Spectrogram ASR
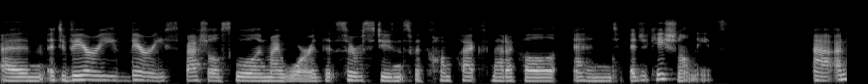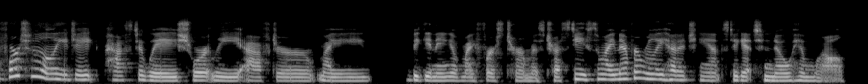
um, it's a very, very special school in my ward that serves students with complex medical and educational needs. Uh, unfortunately, Jake passed away shortly after my beginning of my first term as trustee, so I never really had a chance to get to know him well.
